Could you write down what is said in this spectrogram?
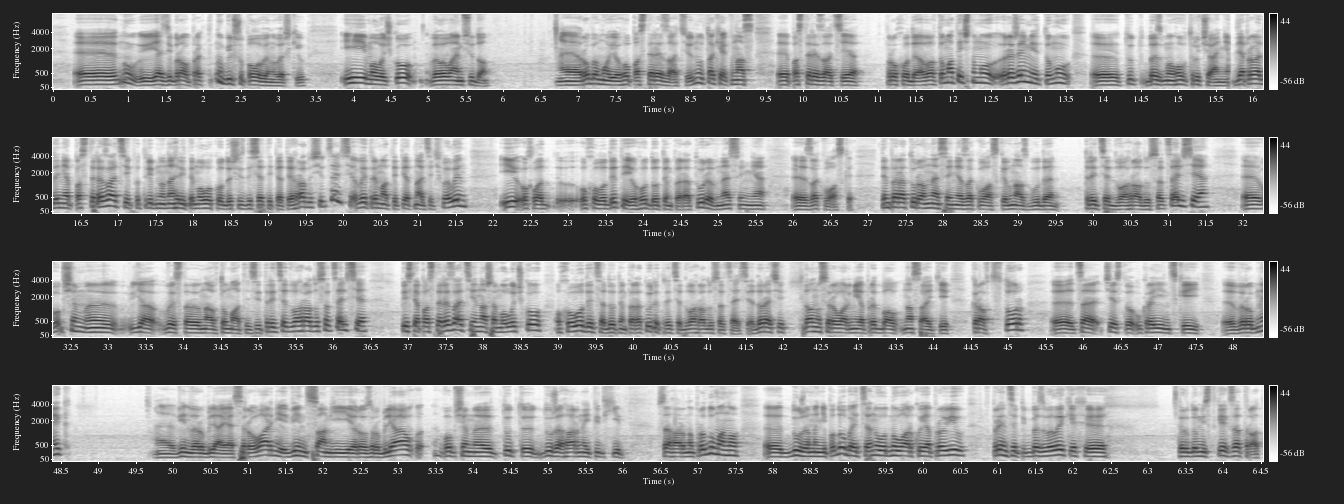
Ну, я зібрав практи... ну, більшу половину вершків. І молочко виливаємо сюди. Робимо його пастеризацію. Ну, так як в нас пастеризація проходить в автоматичному режимі, тому е, тут без мого втручання. Для проведення пастеризації потрібно нагріти молоко до 65 градусів Цельсія, витримати 15 хвилин і охолодити його до температури внесення е, закваски. Температура внесення закваски в нас буде 32 градуса Цельсія. Е, В общем, е, я виставив на автоматиці 32 градуса Цельсія. Після пастеризації наше молочко охолодиться до температури 32 градуса Цельсія. До речі, дану сироварню я придбав на сайті Craft Store. Е, Це чисто український е, виробник. Е, Він виробляє сироварні, він сам її розробляв. В общем, тут дуже гарний підхід. Все гарно продумано, дуже мені подобається. Ну, одну варку я провів, в принципі, без великих трудомістких затрат.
